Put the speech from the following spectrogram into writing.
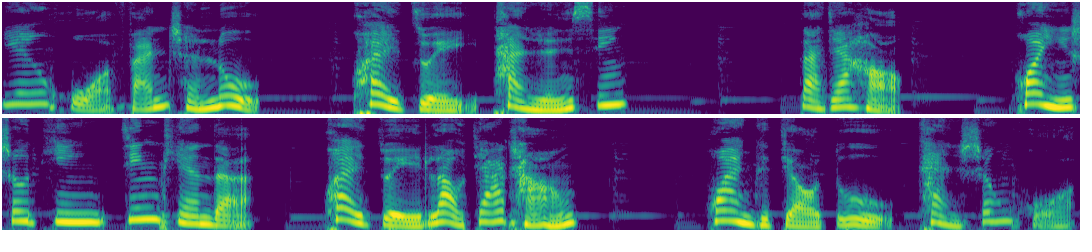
烟火凡尘路，快嘴探人心。大家好，欢迎收听今天的快嘴唠家常，换个角度看生活。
